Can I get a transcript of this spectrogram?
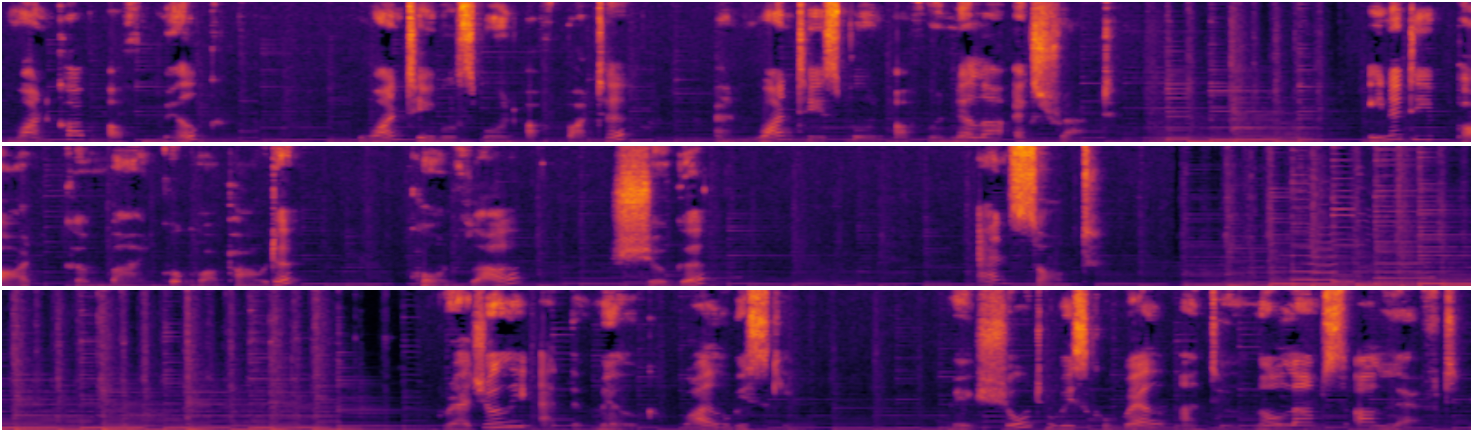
1 cup of milk, 1 tablespoon of butter, and 1 teaspoon of vanilla extract. In a deep pot, combine cocoa powder, corn flour, sugar, and salt. Gradually add the milk while whisking. Make sure to whisk well until no lumps are left.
